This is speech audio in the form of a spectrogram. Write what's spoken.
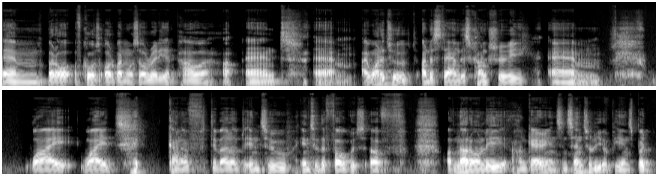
Um, but of course, Orban was already at power, uh, and um, I wanted to understand this country, um, why why it kind of developed into into the focus of of not only Hungarians and Central Europeans, but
